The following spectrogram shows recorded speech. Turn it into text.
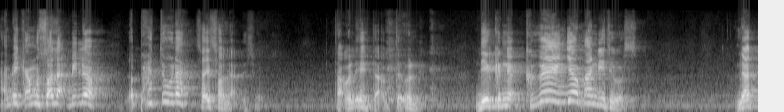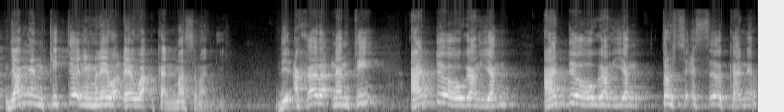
Habis kamu solat bila? Lepas tu lah saya solat. Tak boleh, tak betul. Dia kena kering je mandi terus. Dan jangan kita ni melewat-lewatkan masa mandi. Di akhirat nanti ada orang yang ada orang yang terseksa kerana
